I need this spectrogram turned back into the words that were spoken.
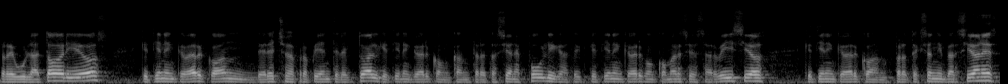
regulatorios, que tienen que ver con derechos de propiedad intelectual, que tienen que ver con contrataciones públicas, que tienen que ver con comercio de servicios, que tienen que ver con protección de inversiones.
